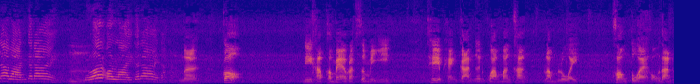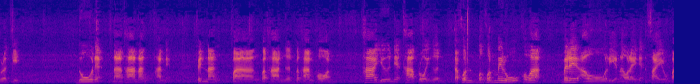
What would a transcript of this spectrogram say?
หน้าร้านก็ได้อืมหรือว่าออนไลน์ก็ได้นะคะนะก็ นี่ครับพระแม่รักษมี เทพแห่งการเงินความมั่งคั่งร่ำรวยคล่องตัวของด้านธุรกิจ ดูเนี่ยนะท่านั่งของท่านเนี่ยเป็นนั่งปางประธานเงินประธานพรท่ายืนเนี่ยท่าโปรยเงิน แต่คนบางคนไม่รู้ เพราะว่าไม่ได้เอาเหรียญเอาอะไรเนี่ยใส่ลงไป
